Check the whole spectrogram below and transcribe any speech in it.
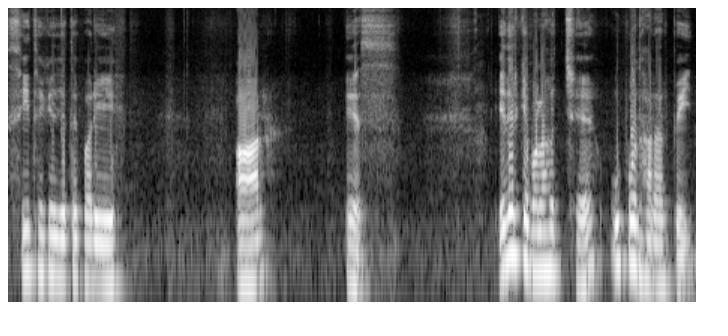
সি থেকে যেতে পারি আর এস এদেরকে বলা হচ্ছে উপধারার পেজ।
